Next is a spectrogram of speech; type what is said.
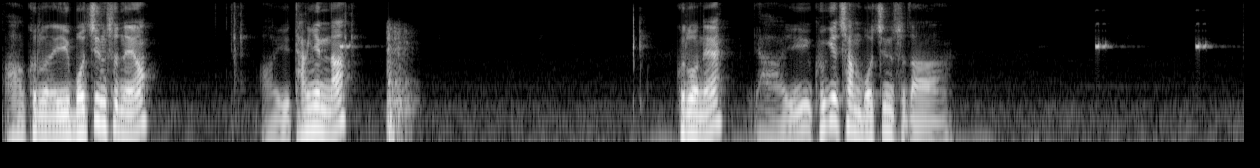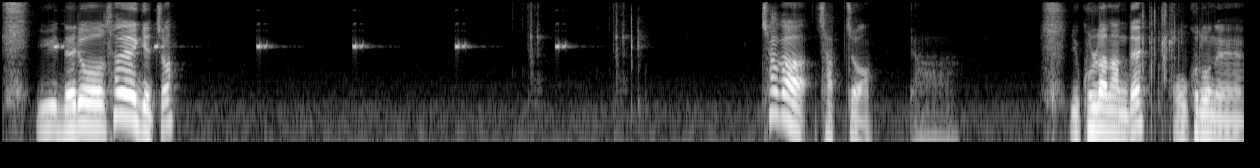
아, 그러네. 이 멋진 수네요. 아, 이 당했나? 그러네. 야, 이 그게 참 멋진 수다. 이 내려서야겠죠? 차가 잡죠. 야, 이 곤란한데? 어, 그러네.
